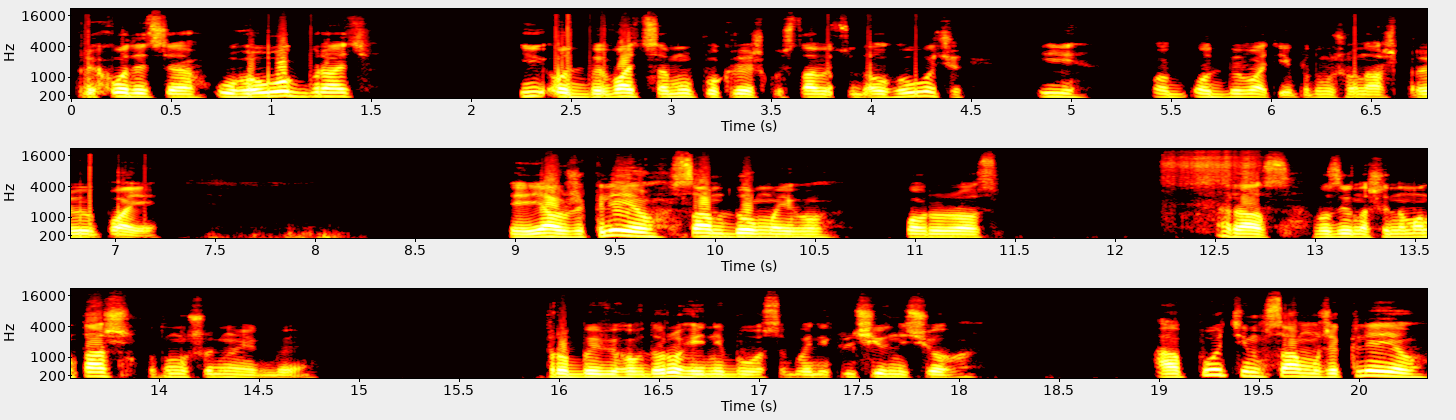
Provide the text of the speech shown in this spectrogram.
приходиться уголок брати і відбивати саму покришку. Ставити сюди уголочок і відбивати її, тому що вона аж прилипає. Е, Я вже клеїв сам вдома його пару раз. Раз возив на шиномонтаж, тому що ну, якби, пробив його в дорогі і не було з собою ні ключів, нічого. А потім сам уже клеїв.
